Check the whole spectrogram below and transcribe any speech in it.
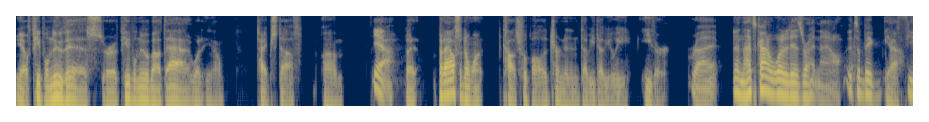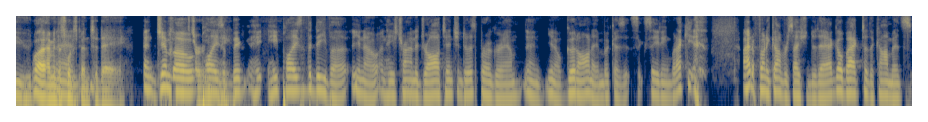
you know, if people knew this or if people knew about that, what, you know, type stuff. Um, yeah. But, but I also don't want college football to turn into WWE either. Right. And that's kind of what it is right now. It's a big yeah. feud. Well, I mean, that's and, what it's been today. And Jimbo plays a big he, he plays the diva, you know, and he's trying to draw attention to his program and you know, good on him because it's succeeding. But I can't I had a funny conversation today. I go back to the comments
